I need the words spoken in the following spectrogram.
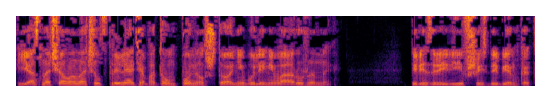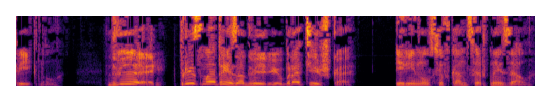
я сначала начал стрелять, а потом понял, что они были не вооружены. Перезарядившись, Дыбенко крикнул. «Дверь! Присмотри за дверью, братишка!» И ринулся в концертный зал.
